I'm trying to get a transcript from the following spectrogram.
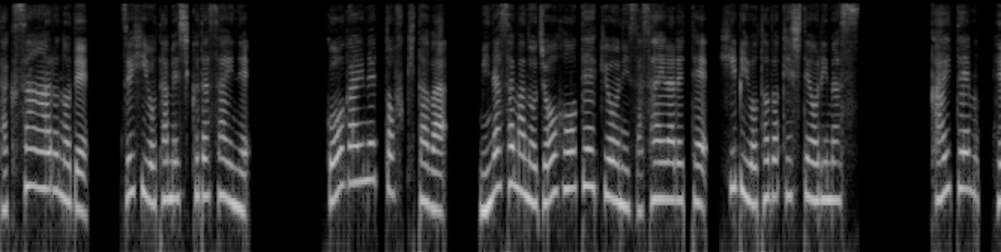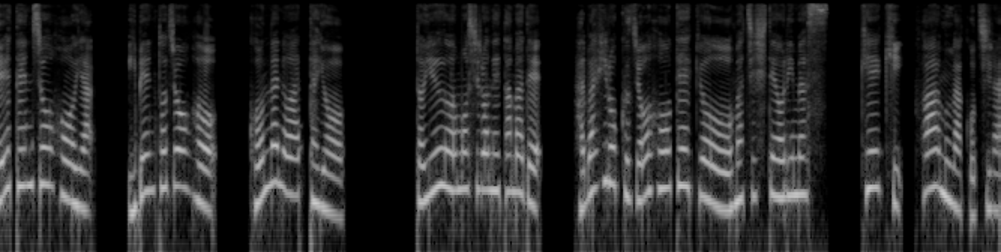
たくさんあるので、ぜひお試しくださいね。号外ネット吹田は、皆様の情報提供に支えられて日々お届けしております。開店、閉店情報や、イベント情報、こんなのあったよ。という面白ネタまで、幅広く情報提供をお待ちしております。ケーキ、ファームはこちら。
